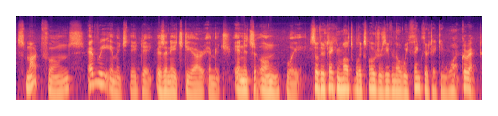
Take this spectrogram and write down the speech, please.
smartphones, every image they take is an HDR image in its own way. So they're taking multiple exposures, even though we think they're taking one. Correct.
